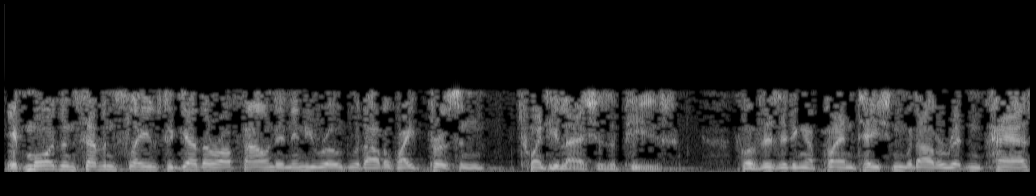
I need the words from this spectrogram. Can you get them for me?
If more than seven slaves together are found in any road without a white person, 20 lashes apiece. For visiting a plantation without a written pass,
